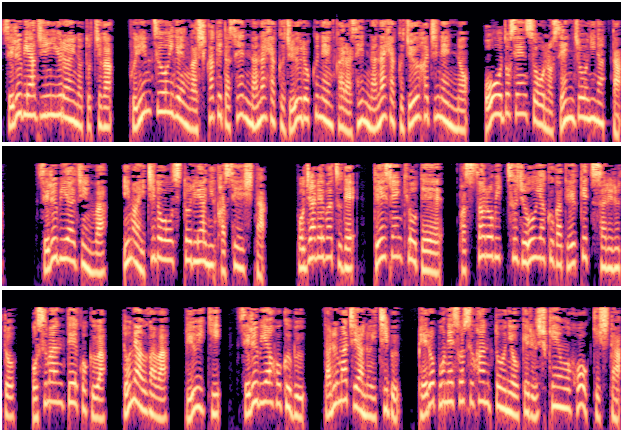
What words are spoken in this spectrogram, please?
セルビア人由来の土地がプリンツオイゲンが仕掛けた1716年から1718年のオード戦争の戦場になった。セルビア人は今一度オーストリアに加勢した。ポジャレバツで停戦協定パッサロビッツ条約が締結されると、オスマン帝国はドナウ川、流域、セルビア北部、ダルマチアの一部、ペロポネソス半島における主権を放棄した。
